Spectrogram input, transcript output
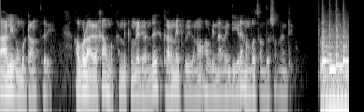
காளியை கும்பிட்டாலும் சரி அவ்வளோ அழகாக உங்கள் கண்ணுக்கு முன்னாடி வந்து கருணை புரியணும் அப்படின்னு நான் வேண்டிக்கிறேன். ரொம்ப சந்தோஷம். நன்றி. Thank you.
